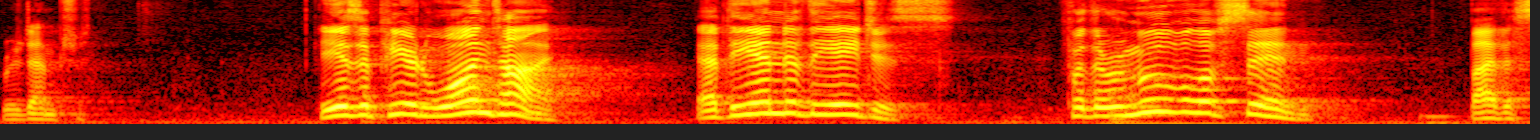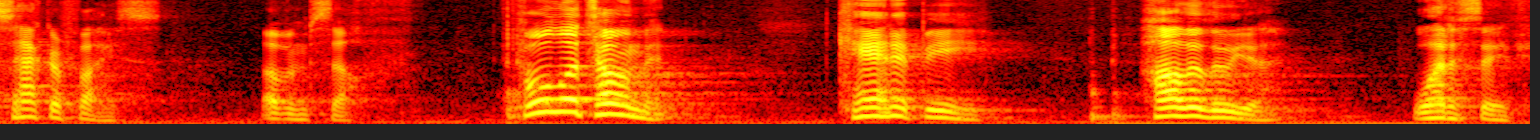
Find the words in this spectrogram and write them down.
redemption. He has appeared one time at the end of the ages for the removal of sin by the sacrifice of himself. Full atonement. Can it be? Hallelujah. What a Savior.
